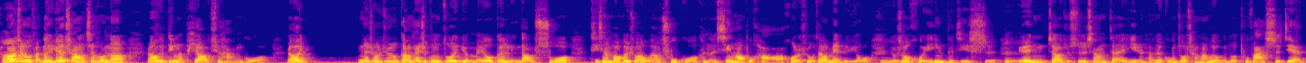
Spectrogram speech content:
然后就反正约上了之后呢，然后我就订了票去韩国，然后。那时候就是刚开始工作，也没有跟领导说提前报备说我要出国，可能信号不好啊，或者是我在外面旅游，有时候回应不及时。嗯，因为你知道，就是像在艺人团队工作，常常会有很多突发事件。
